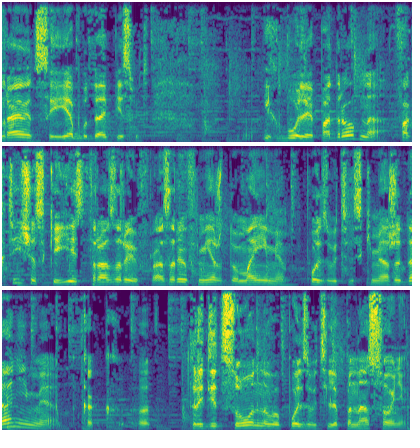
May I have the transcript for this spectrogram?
нравится, и я буду описывать их более подробно. Фактически есть разрыв, разрыв между моими пользовательскими ожиданиями, как э, традиционного пользователя Panasonic,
